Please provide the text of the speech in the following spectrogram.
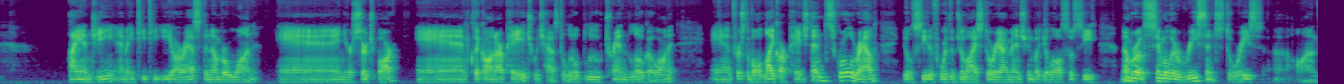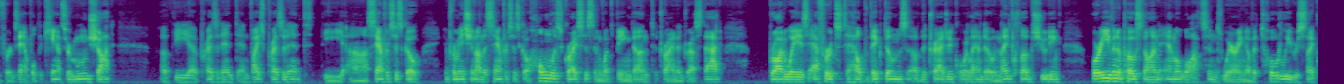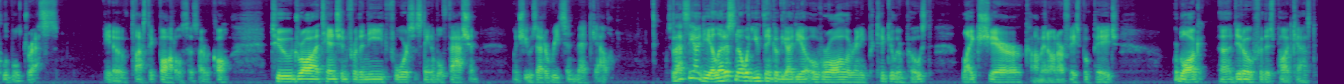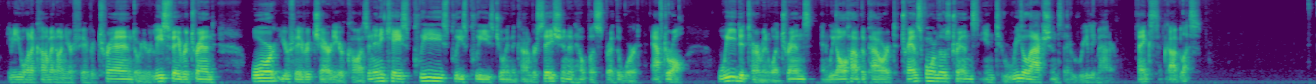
I N G M A T T E R S, the number one, and your search bar and click on our page, which has the little blue trend logo on it. And first of all, like our page, then scroll around. You'll see the 4th of July story I mentioned, but you'll also see a number of similar recent stories uh, on, for example, the cancer moonshot of the uh, president and vice president, the uh, San Francisco information on the San Francisco homeless crisis and what's being done to try and address that. Broadway's efforts to help victims of the tragic Orlando nightclub shooting or even a post on Emma Watson's wearing of a totally recyclable dress made of plastic bottles, as I recall, to draw attention for the need for sustainable fashion when she was at a recent Met Gala. So that's the idea. Let us know what you think of the idea overall or any particular post. Like, share, comment on our Facebook page or blog. Uh, ditto for this podcast. If you want to comment on your favorite trend or your least favorite trend, or your favorite charity or cause. In any case, please, please, please join the conversation and help us spread the word. After all, we determine what trends, and we all have the power to transform those trends into real actions that really matter. Thanks, and God bless.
